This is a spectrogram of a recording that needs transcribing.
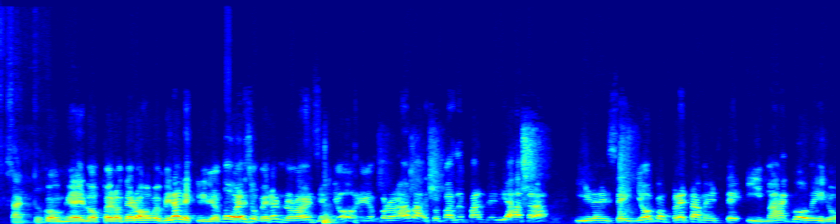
Exacto. Con los peloteros jóvenes. Mira, le escribió todo eso, mira, no lo enseñó en el programa, eso fue hace un par de días atrás, y le enseñó completamente. Y Marco dijo,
